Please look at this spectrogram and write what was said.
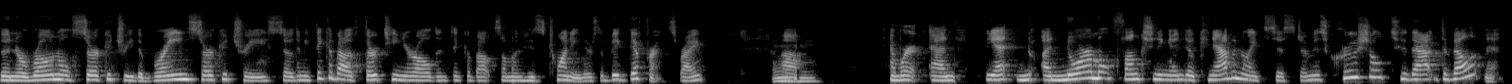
the neuronal circuitry the brain circuitry so i mean think about a 13 year old and think about someone who's 20 there's a big difference right mm-hmm. um, and we're and the, a normal functioning endocannabinoid system is crucial to that development.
